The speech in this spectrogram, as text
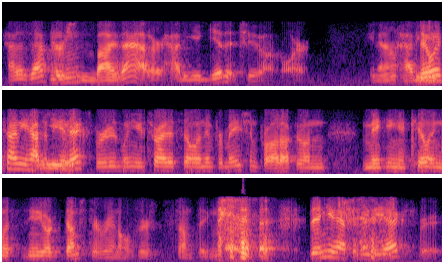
how does that person Mhm. buy that, or how do you get it to them, or you know, how do The you? only time you have to do be an expert is when you try to sell an information product on making a killing with New York dumpster rentals or something. then you have to be the expert.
